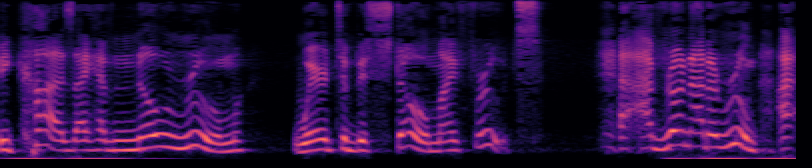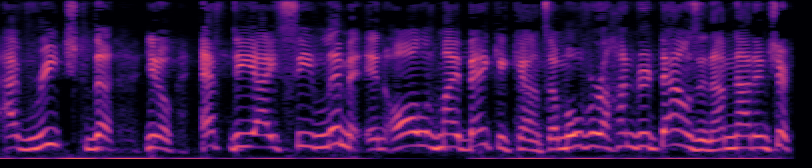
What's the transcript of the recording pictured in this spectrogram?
because I have no room where to bestow my fruits? I've run out of room. I've reached the, you know, FDIC limit in all of my bank accounts. I'm over a hundred thousand. I'm not insured.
